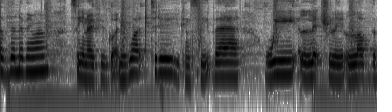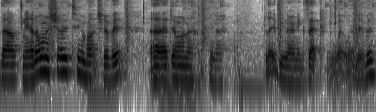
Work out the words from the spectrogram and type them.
of the living room. So you know, if you've got any work to do, you can it there. We literally love the balcony. I don't want to show too much of it. Uh, I don't want to, you know, let it be known exactly where we're living.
